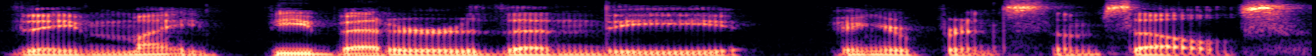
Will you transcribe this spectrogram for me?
they might be better than the fingerprints themselves.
